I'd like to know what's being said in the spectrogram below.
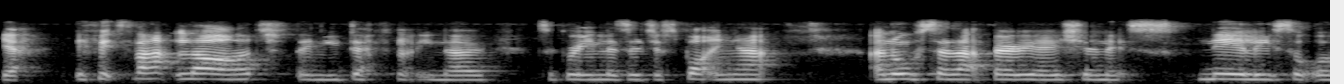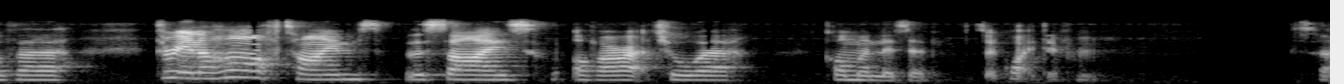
yeah, if it's that large, then you definitely know it's a green lizard you're spotting at. And also that variation, it's nearly sort of uh, three and a half times the size of our actual uh, common lizard. So quite different. So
